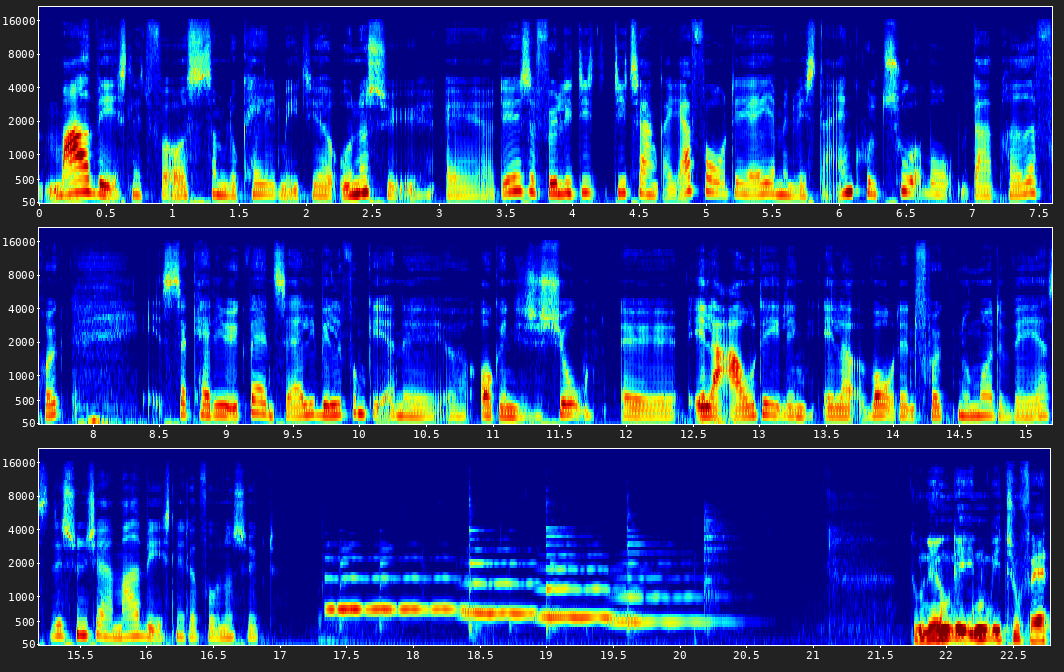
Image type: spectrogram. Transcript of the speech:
meget væsentligt for os som lokalmedier at undersøge. Øh, og det er selvfølgelig de, de tanker, jeg får, det er, at hvis der er en kultur, hvor der er præget af frygt, så kan det jo ikke være en særlig velfungerende øh, organisation øh, eller afdeling, eller hvor den frygt nu måtte være. Så det synes jeg er meget væsentligt at få undersøgt. Du nævnte, inden vi tog fat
